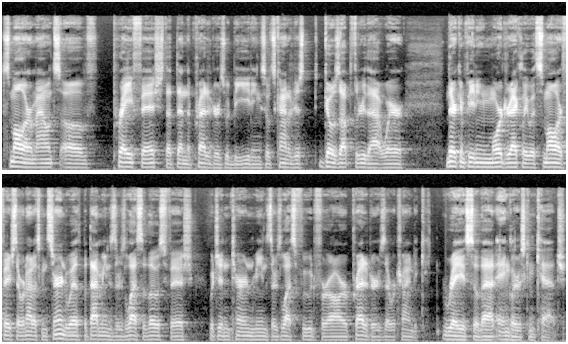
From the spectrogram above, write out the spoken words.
smaller amounts of prey fish that then the predators would be eating. So it's kind of just goes up through that where they're competing more directly with smaller fish that we're not as concerned with, but that means there's less of those fish, which in turn means there's less food for our predators that we're trying to raise so that anglers can catch.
